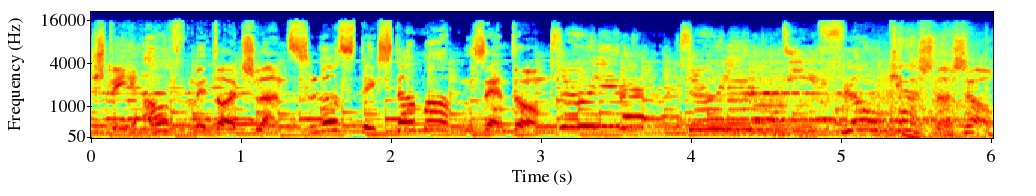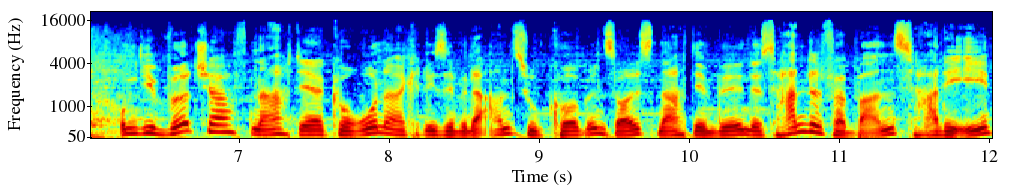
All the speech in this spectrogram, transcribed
Steh auf mit Deutschlands lustigster Morgensendung. Die Flo Kerschner Show. Um die Wirtschaft nach der Corona-Krise wieder anzukurbeln, soll es nach dem Willen des Handelverbands HDE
